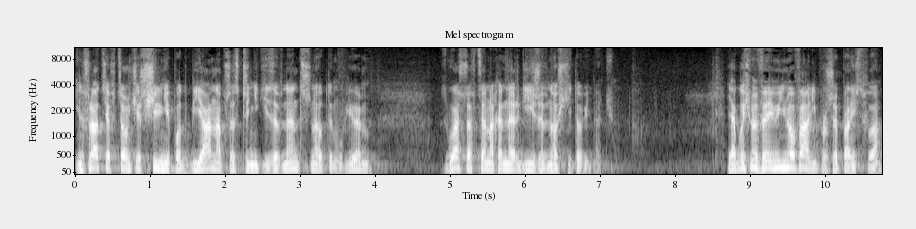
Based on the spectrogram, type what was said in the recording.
Inflacja wciąż jest silnie podbijana przez czynniki zewnętrzne, o tym mówiłem, zwłaszcza w cenach energii i żywności to widać. Jakbyśmy wyeliminowali, proszę Państwa,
